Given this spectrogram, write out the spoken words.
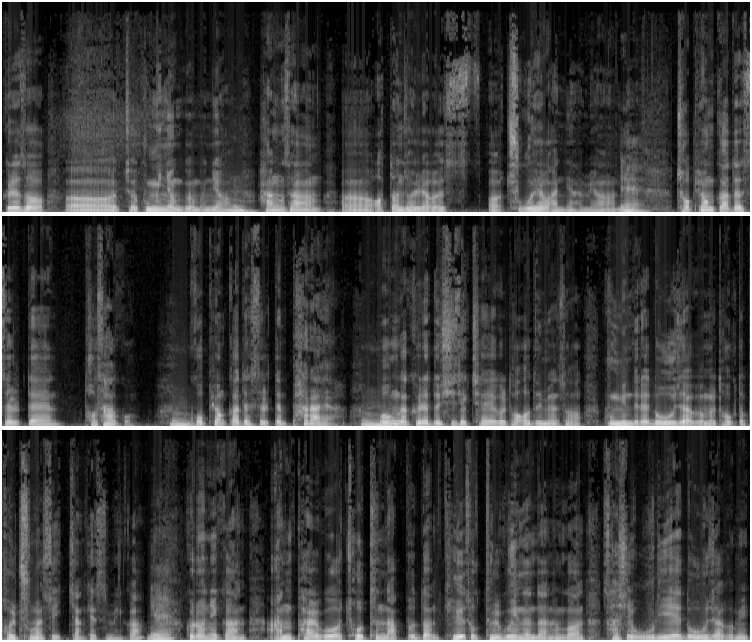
그래서 어저 국민연금은요 음. 항상 어, 어떤 전략을 어, 추구해 왔냐 하면 네. 저평가됐을 땐 더 사고 음. 고평가됐을 땐 팔아야 음. 뭔가 그래도 시색 차익을 더 얻으면서 국민들의 노후 자금을 더욱더 벌충할 수 있지 않겠습니까? 예. 그러니까 안 팔고 좋든 나쁘든 계속 들고 있는다는 건 사실 우리의 노후 자금이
